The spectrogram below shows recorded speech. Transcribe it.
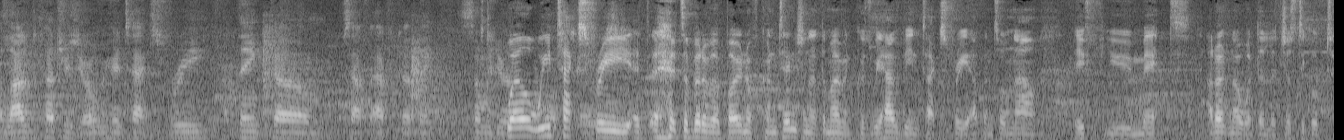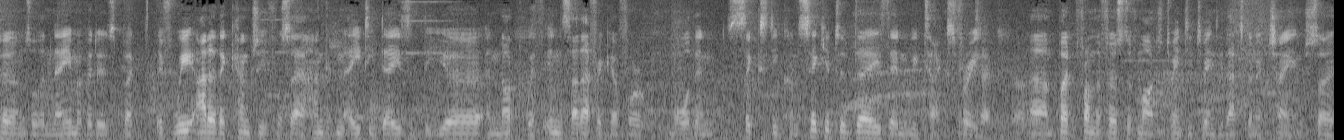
a lot of the countries you're over here tax free i think um, south africa i think some of your Well, we tax free. It, it's a bit of a bone of contention at the moment because we have been tax free up until now. If you met, I don't know what the logistical terms or the name of it is, but if we're out of the country for say 180 days of the year and not within South Africa for more than 60 consecutive days, then we're tax free. tax- Um, but from the 1st of March 2020, that's going to change. So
